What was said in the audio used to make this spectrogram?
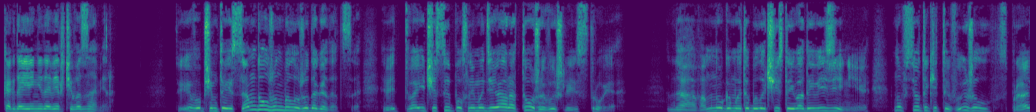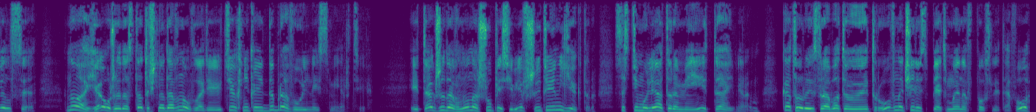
когда я недоверчиво замер. «Ты, в общем-то, и сам должен был уже догадаться, ведь твои часы после Мадиара тоже вышли из строя. Да, во многом это было чистой воды везение, но все-таки ты выжил, справился, ну а я уже достаточно давно владею техникой добровольной смерти. И также давно ношу при себе вшитый инъектор со стимуляторами и таймером, который срабатывает ровно через пять менов после того,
